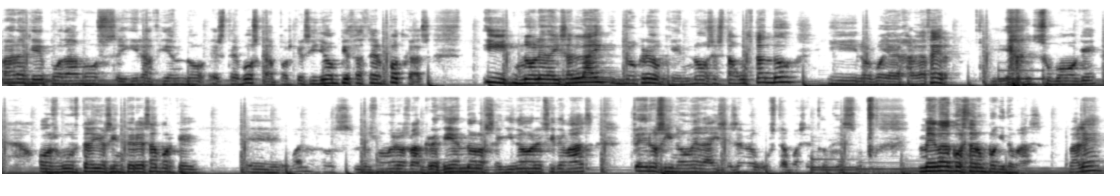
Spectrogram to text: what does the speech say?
para que podamos seguir haciendo este podcast, porque si yo empiezo a hacer podcast y no le dais al like, yo creo que no os está gustando y los voy a dejar de hacer. Y supongo que os gusta y os interesa porque eh, bueno, los, números van creciendo, los seguidores y demás, pero si no me dais ese me gusta, pues entonces me va a costar un poquito más, ¿vale?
